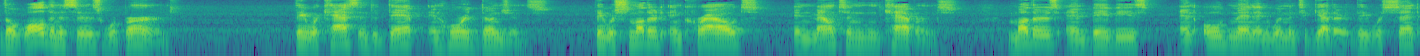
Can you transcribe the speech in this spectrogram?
The Waldenses were burned. They were cast into damp and horrid dungeons. They were smothered in crowds in mountain caverns mothers and babies and old men and women together, they were sent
